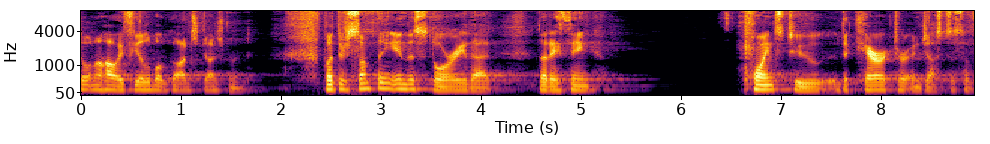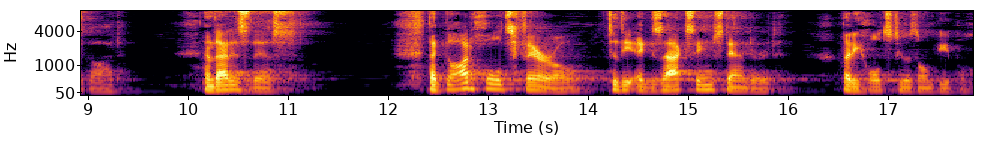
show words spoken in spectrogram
don't know how I feel about God's judgment. But there's something in this story that, that I think points to the character and justice of God. And that is this that God holds Pharaoh to the exact same standard that he holds to his own people.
